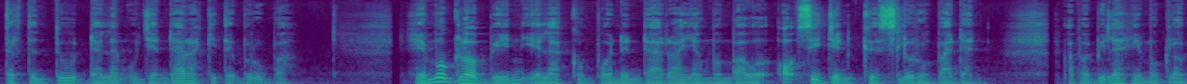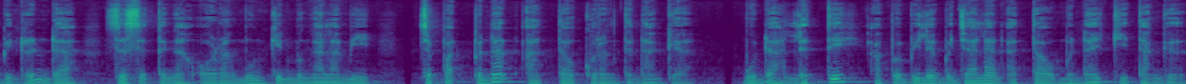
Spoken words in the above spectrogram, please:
tertentu dalam ujian darah kita berubah. Hemoglobin ialah komponen darah yang membawa oksigen ke seluruh badan. Apabila hemoglobin rendah, sesetengah orang mungkin mengalami cepat penat atau kurang tenaga mudah letih apabila berjalan atau menaiki tangga,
